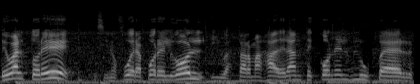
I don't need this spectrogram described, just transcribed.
de Baltoré, que si no fuera por el gol iba a estar más adelante con el blooper.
